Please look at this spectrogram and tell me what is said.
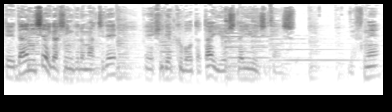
で、第2試合がシングルマッチで、えー、秀久保田対吉田裕二選手ですね。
